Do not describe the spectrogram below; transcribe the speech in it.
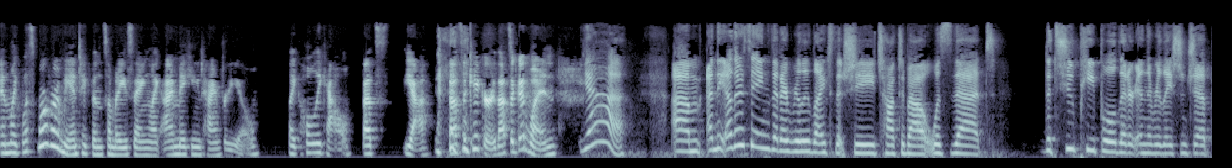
And like, what's more romantic than somebody saying, like, I'm making time for you? Like, holy cow. That's, yeah, that's a kicker. That's a good one. Yeah. Um, and the other thing that I really liked that she talked about was that the two people that are in the relationship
